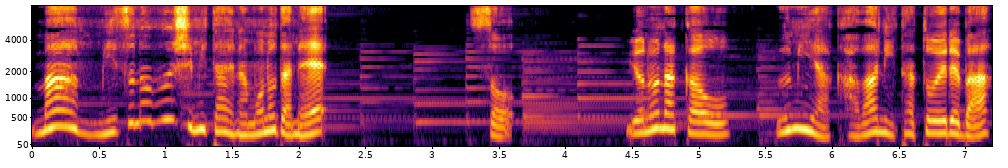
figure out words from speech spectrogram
まあ、水の分子みたいなものだね。そう。世の中を海や川に例えれば、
